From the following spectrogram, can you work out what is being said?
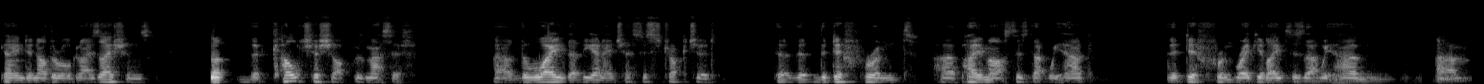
gained in other organisations. But the culture shock was massive. Uh, the way that the NHS is structured, the, the, the different uh, paymasters that we have, the different regulators that we have, um,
